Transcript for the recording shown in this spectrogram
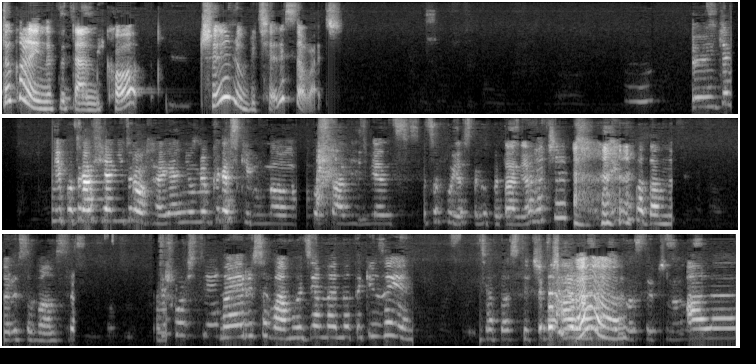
to kolejne pytanko. Czy lubicie rysować? Y, Ja nie potrafię ani trochę. Ja nie umiem kreski równo postawić, więc wycofuję z tego pytania. Znaczy, ja podobno rysowałam w przyszłości. No ja rysowałam, chodziłam na jedno takie zajęcia plastyczne, nie ale, plastyczne. ale,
